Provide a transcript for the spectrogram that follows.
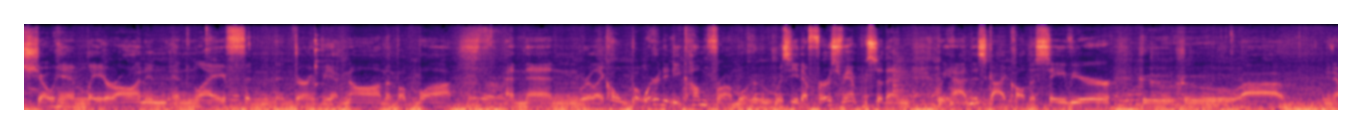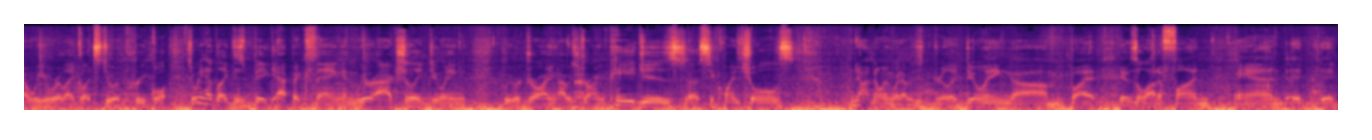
show him later on in, in life and, and during Vietnam and blah blah blah. And then we're like oh but where did he come from? Was he the first vampire so then we had this guy called the savior who who um, you know we were like let's do a prequel. So we had like this big epic thing and we were actually doing we were drawing i was drawing pages uh, sequentials not knowing what i was really doing um, but it was a lot of fun and it, it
